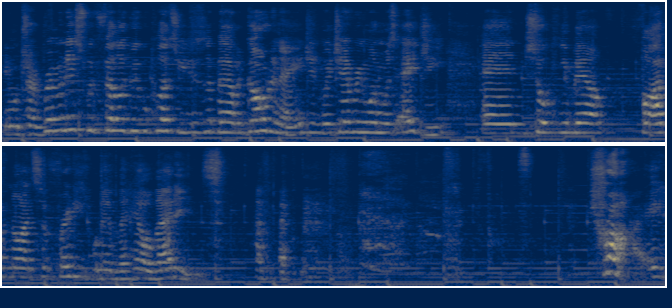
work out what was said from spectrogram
in which I reminisce with fellow Google Plus users about a golden age in which everyone was edgy and talking about Five Nights at Freddy's, whatever the hell that is. Try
